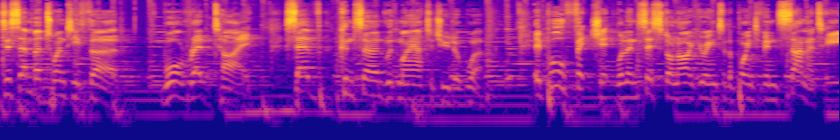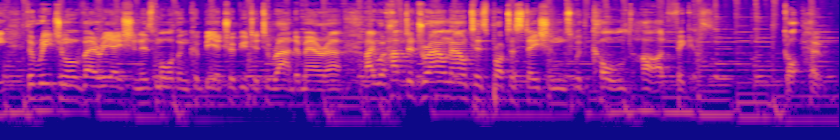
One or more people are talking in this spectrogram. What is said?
December 23rd, wore red tie. Sev concerned with my attitude at work. If Paul Fitchett will insist on arguing to the point of insanity that regional variation is more than could be attributed to random error, I will have to drown out his protestations with cold, hard figures. Got home.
